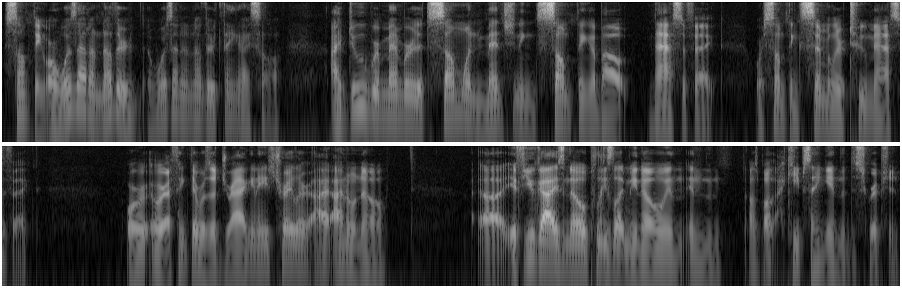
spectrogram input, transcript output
something or was that another was that another thing I saw? I do remember that someone mentioning something about Mass Effect or something similar to Mass Effect. Or or I think there was a Dragon Age trailer. I, I don't know. Uh, if you guys know, please let me know in, in I was about I keep saying in the description.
